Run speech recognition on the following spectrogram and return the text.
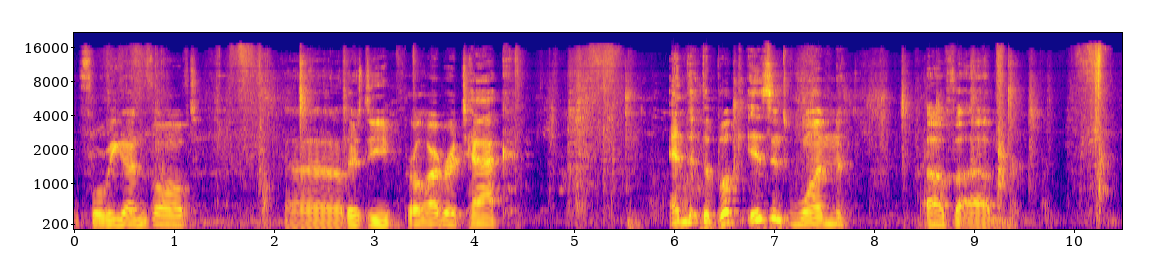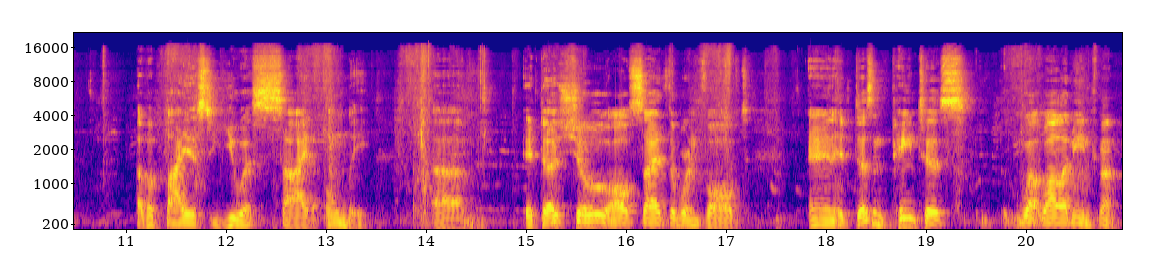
before we got involved. Uh, there's the Pearl Harbor attack and the, book isn't one of um, of a biased U.S. side only. Um, it does show all sides that were involved, and it doesn't paint us. Well, while I mean, come on,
